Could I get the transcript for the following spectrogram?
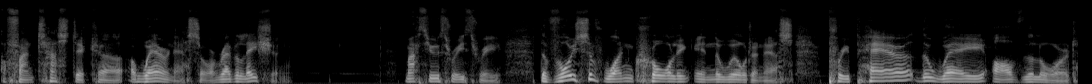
a, fantastic uh, awareness or revelation. Matthew 3 3. The voice of one crawling in the wilderness. Prepare the way of the Lord.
